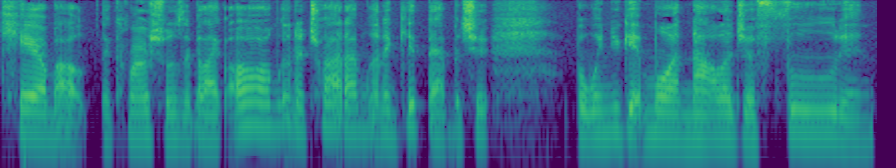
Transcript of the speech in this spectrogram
care about the commercials. They'd be like, "Oh, I'm gonna try that. I'm gonna get that," but you, but when you get more knowledge of food and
